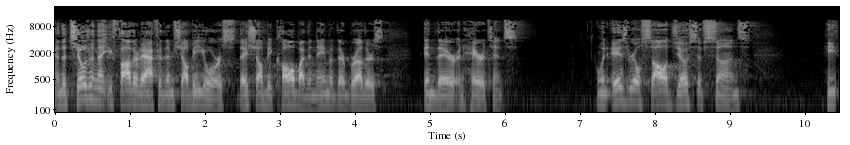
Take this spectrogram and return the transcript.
And the children that you fathered after them shall be yours. They shall be called by the name of their brothers in their inheritance. When Israel saw Joseph's sons, he,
